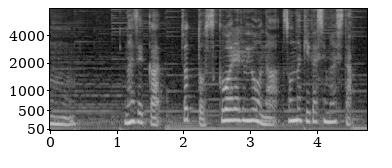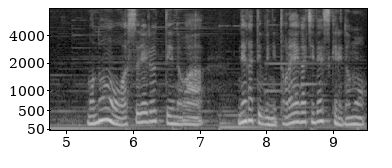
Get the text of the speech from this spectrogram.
うん、なぜかちょっと救われるようなそんな気がしました。物を忘れるっていうのはネガティブに捉えがちですけれども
